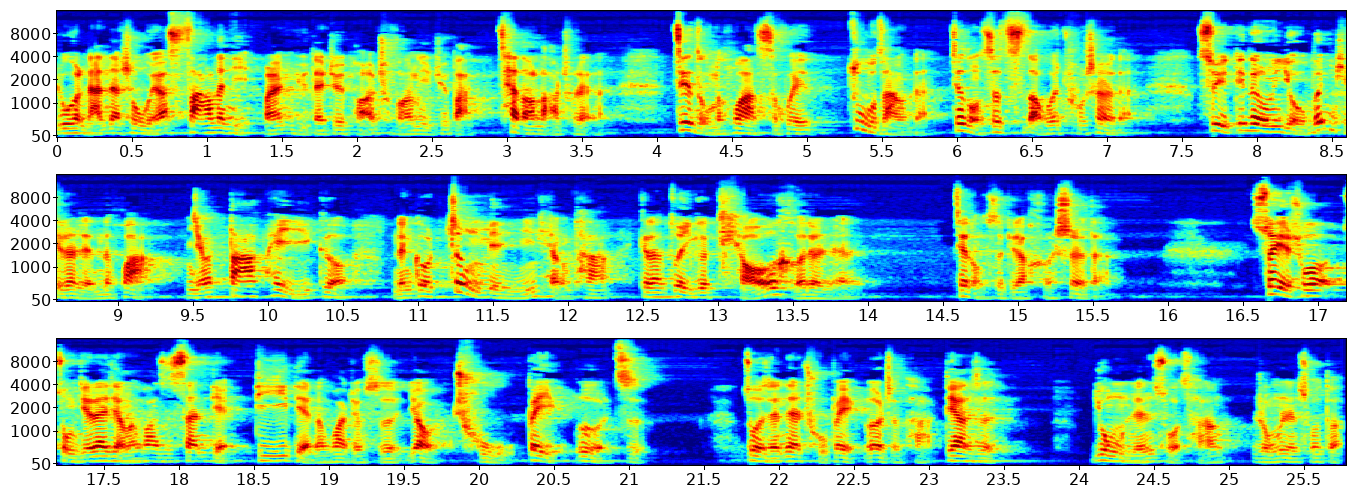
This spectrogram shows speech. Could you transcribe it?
如果男的说我要杀了你，完了女的就跑到厨房里去把菜刀拿出来了，这种的话是会助长的，这种是迟早会出事儿的。所以对这种有问题的人的话，你要搭配一个能够正面影响他，跟他做一个调和的人，这种是比较合适的。所以说总结来讲的话是三点，第一点的话就是要储备遏制，做人才储备遏制他；第二是用人所长，容人所短；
